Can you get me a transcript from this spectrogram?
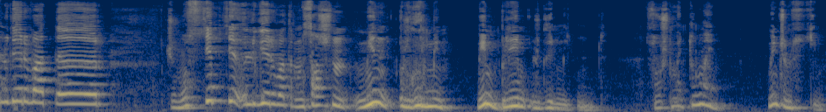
үлгеріп жатыр жұмыс істеп те үлгеріп жатыр мысалы үшін мен үлгермеймін. Мен білемін үлгермейтінімді. Сол үшін мен тумаймын. Мен жұмыс істеймін.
